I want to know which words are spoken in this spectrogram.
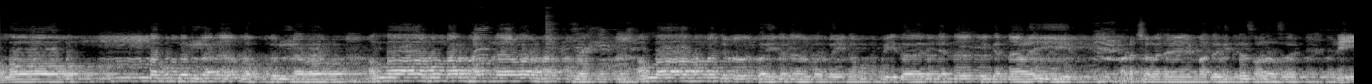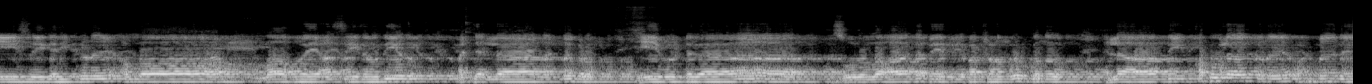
اللهم اغفر لنا واغفر لهم اللهم ارحمنا وارحمهم اللهم اجمع بيننا وبينهم في دار جناتك النعيم പടച്ചവനെ മദഹിന്റെ സദസ് നീ സ്വീകരിക്കണേ അല്ലോ അള്ളാഹുവെ അസീനോദിയതും മറ്റെല്ലാ നന്മകളും ഈ വീട്ടുകാർ പേരിൽ ഭക്ഷണം കൊടുക്കുന്നു. എല്ലാം നീ കബൂലാക്കണേ റഹ്മാനേ.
